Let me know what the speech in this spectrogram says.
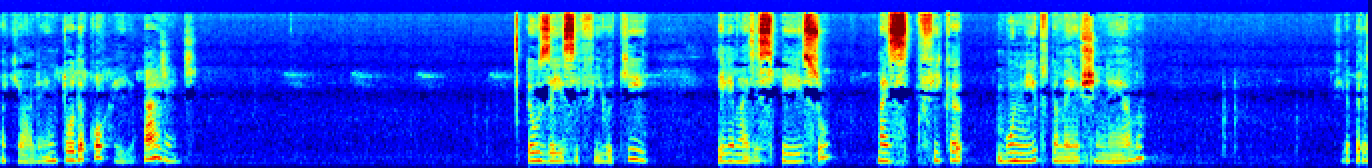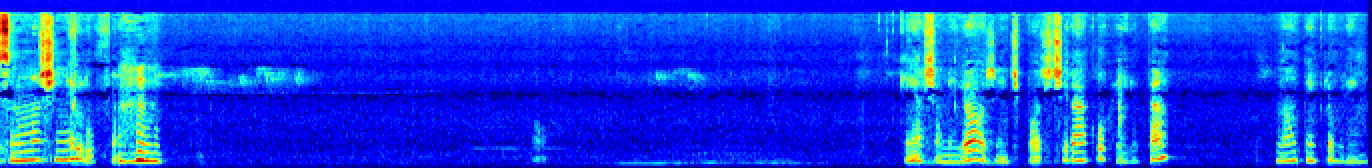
aqui, olha, em toda a correia, tá, gente? Eu usei esse fio aqui, ele é mais espesso, mas fica bonito também o chinelo. Fica parecendo uma chinelufa. Quem achar melhor, gente, pode tirar a correia, tá? Não tem problema.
